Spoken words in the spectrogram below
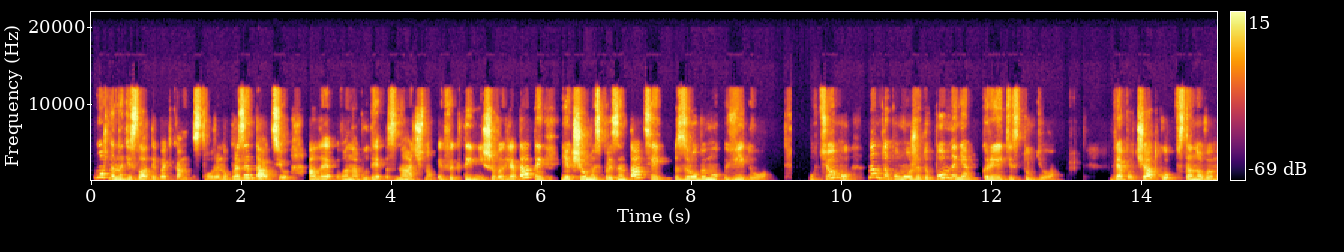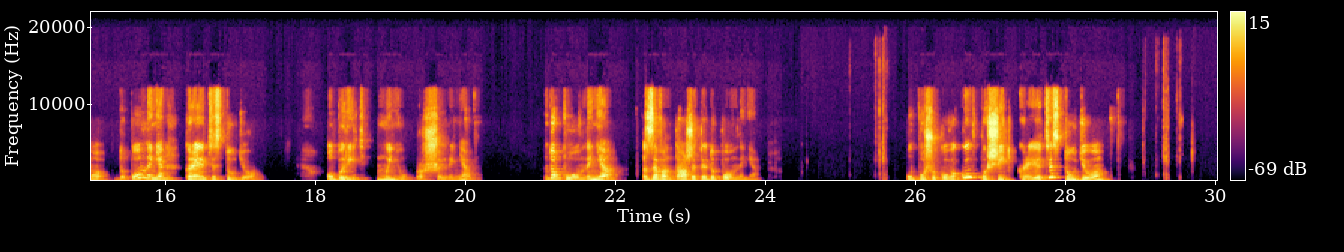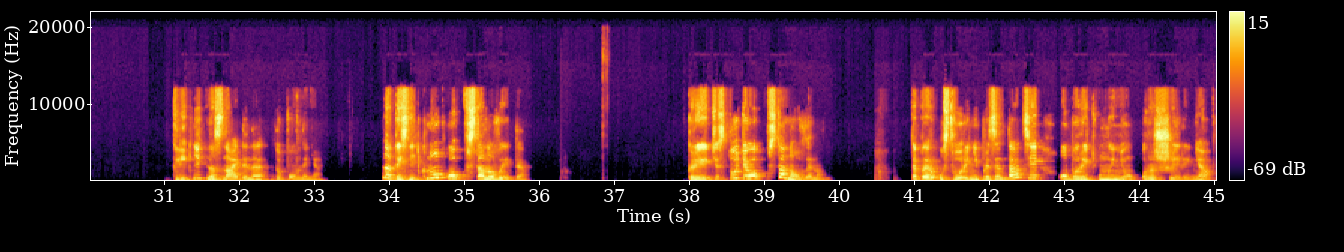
Можна надіслати батькам створену презентацію, але вона буде значно ефективніше виглядати, якщо ми з презентації зробимо відео. У цьому нам допоможе доповнення Creative Studio. Для початку встановимо доповнення Creative Studio. Оберіть меню розширення, доповнення, завантажити доповнення. У пошуковику впишіть Creative Studio. Клікніть на знайдене доповнення. Натисніть кнопку Встановити. Creative Studio встановлено. Тепер у створеній презентації оберіть у меню розширення,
